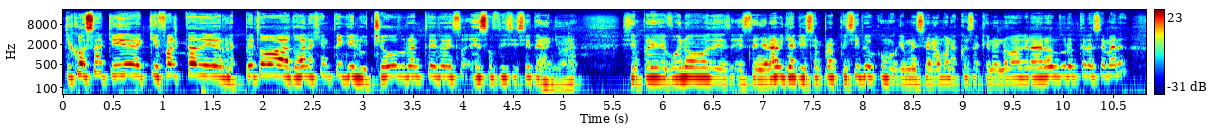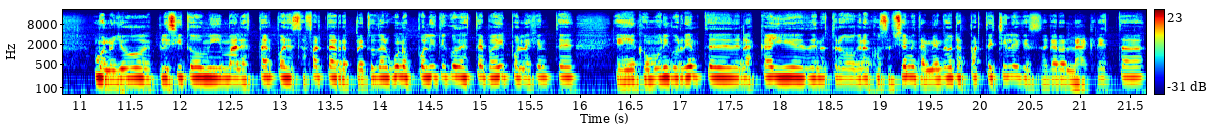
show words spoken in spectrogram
Qué cosa, qué, qué falta de respeto a toda la gente que luchó durante esos, esos 17 años. ¿eh? Siempre es bueno de- de señalar, ya que siempre al principio como que mencionamos las cosas que no nos agradaron durante la semana, bueno, yo explicito mi malestar por esa falta de respeto de algunos políticos de este país, por la gente eh, común y corriente de, las calles de nuestro Gran Concepción y también de otras partes de Chile que se sacaron la cresta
